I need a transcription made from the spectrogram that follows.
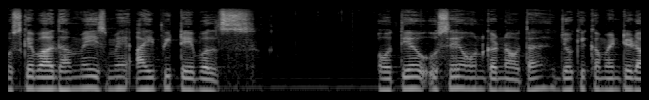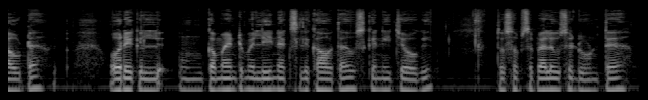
उसके बाद हमें इसमें आई पी टेबल्स होती है, उसे ऑन करना होता है, जो कि कमेंटेड आउट है, और एक कमेंट में लीन एक्स लिखा होता है, उसके नीचे होगी। तो सबसे पहले उसे ढूंढते हैं।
